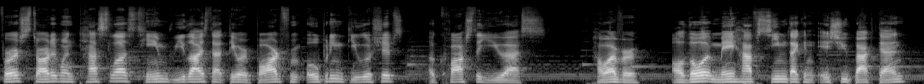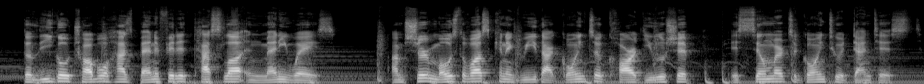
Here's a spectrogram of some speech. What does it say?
first started when Tesla's team realized that they were barred from opening dealerships across the US. However, although it may have seemed like an issue back then, the legal trouble has benefited Tesla in many ways. I'm sure most of us can agree that going to a car dealership is similar to going to a dentist.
